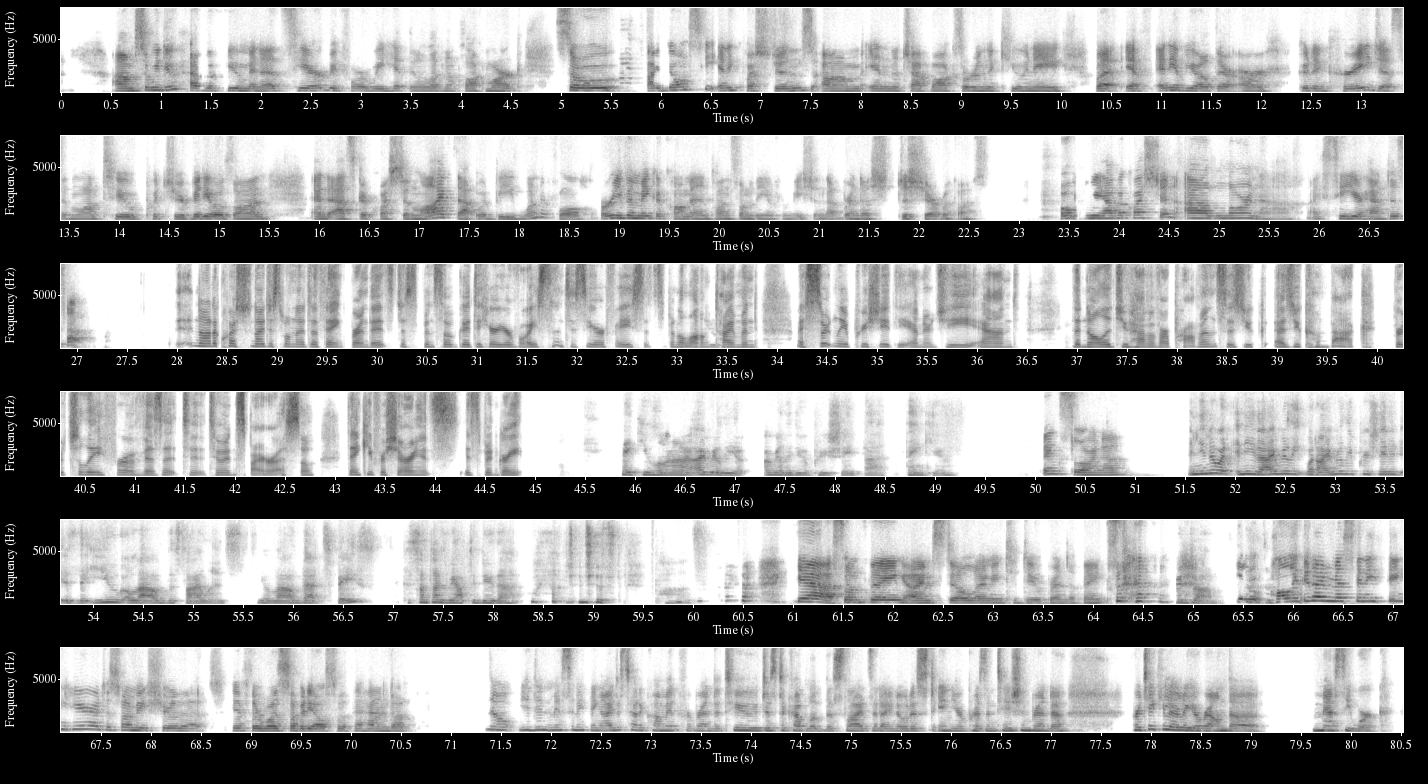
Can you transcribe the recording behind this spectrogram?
Um, so we do have a few minutes here before we hit the 11 o'clock mark. So I don't see any questions um, in the chat box or in the Q&A, but if any of you out there are good and courageous and want to put your videos on and ask a question live, that would be wonderful. Or even make a comment on some of the information that Brenda just shared with us. Oh, we have a question. Uh, Lorna, I see your hand is up Eh, not a question. I just wanted to thank Brenda. It's just been so good to hear your voice and to see your face. It's been a long mm-hmm. time and I certainly appreciate the energy and the knowledge you have of our province as you as you come back virtually for a visit to to inspire us. So thank you for sharing. It's it's been great. Thank you, Lorna. I really I really do appreciate that. Thank you. Thanks, Lorna. And you know what, Anita, I really what I really appreciated is that you allowed the silence. You allowed that space because sometimes we have to do that. We have to just pause. Yeah, something I'm still learning to do, Brenda. Thanks. Good job. so, Holly, did I miss anything here? I just want to make sure that if there was somebody else with a hand up. No, you didn't miss anything. I just had a comment for Brenda too. Just a couple of the slides that I noticed in your presentation, Brenda, particularly around the messy work.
